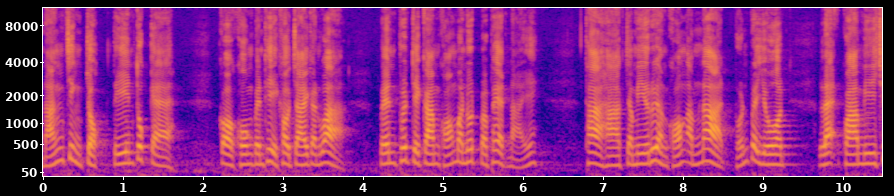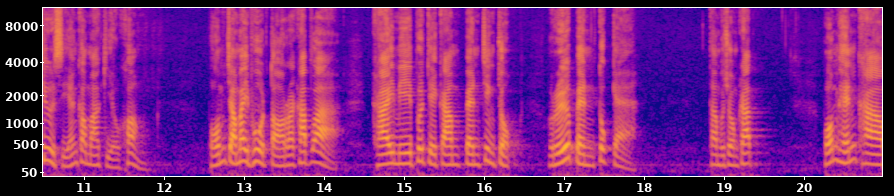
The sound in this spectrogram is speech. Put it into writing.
หนังจิ้งจกตีนตุ๊กแก ก็คงเป็นที่เข้าใจกันว่า เป็นพฤติกรรมของมนุษย์ประเภทไหน ถ้าหากจะมีเรื่องของอำนาจผลประโยชน์ และความมีชื่อเสียงเข้ามาเกี่ยวข้อง ผมจะไม่พูดต่อแล้วครับว่า ใครมีพฤติกรรมเป็นจิ้งจก หรือเป็นตุ๊กแกท่านผู้ชมครับ ผมเห็นข่าว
